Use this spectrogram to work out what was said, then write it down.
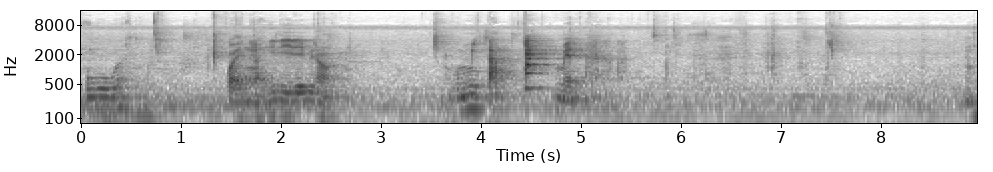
โอ้ยปล่อยเนื้อที่ดีได้พี่น้องผมมีตับจักเม็ดอืม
